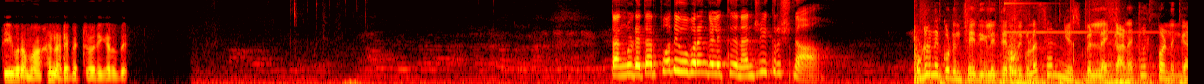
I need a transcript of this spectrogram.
தீவிரமாக நடைபெற்று வருகிறது. தங்களுடைய தற்போதைய விவரங்களுக்கு நன்றி கிருஷ்ணா. உடனுக்குடன் செய்திகளை தெரிந்து கொள்ள சன் நியூஸ் பெல் ஐகானை கிளிக் பண்ணுங்க.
